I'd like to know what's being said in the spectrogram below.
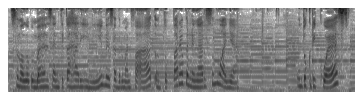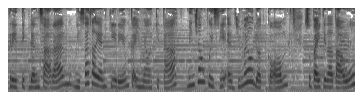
Semoga pembahasan kita hari ini bisa bermanfaat untuk para pendengar semuanya. Untuk request, kritik, dan saran, bisa kalian kirim ke email kita bincangpuisi@gmail.com supaya kita tahu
